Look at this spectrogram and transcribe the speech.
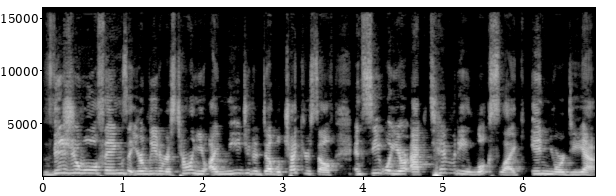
visual things that your leader is telling you i need you to double check yourself and see what your activity looks like in your dm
